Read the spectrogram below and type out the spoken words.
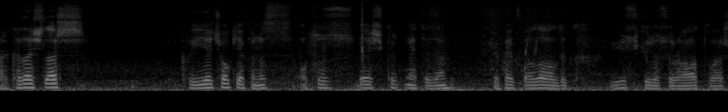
Arkadaşlar kıyıya çok yakınız. 35-40 metreden köpek balığı aldık. 100 kilosu rahat var.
